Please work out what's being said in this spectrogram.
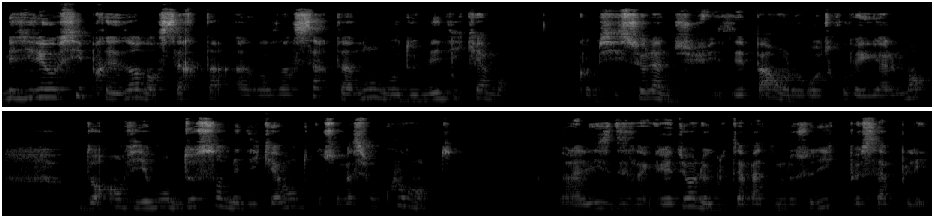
Mais il est aussi présent dans, un certain nombre de médicaments. Comme si cela ne suffisait pas, on le retrouve également dans environ 200 médicaments de consommation courante. Dans la liste des ingrédients, le glutamate monosodique peut s'appeler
